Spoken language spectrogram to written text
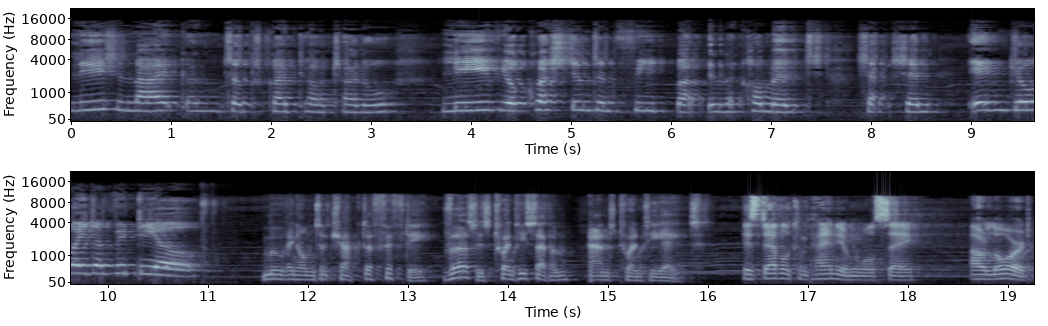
like and subscribe to our channel. Leave your questions and feedback in the comments section. Enjoy the video. Moving on to chapter 50, verses 27 and 28. His devil companion will say, Our Lord,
